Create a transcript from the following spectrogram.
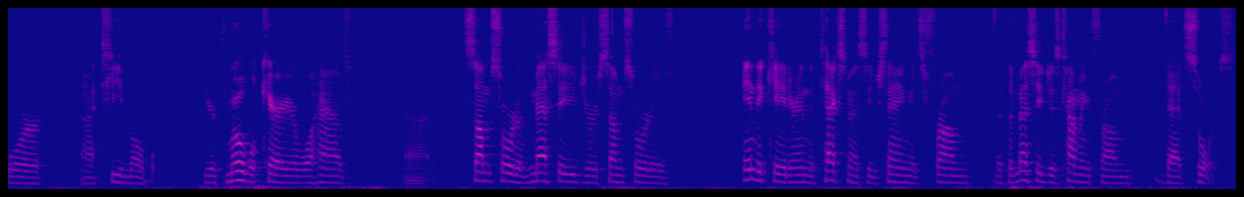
or uh, T-Mobile, your mobile carrier will have uh, some sort of message or some sort of indicator in the text message saying it's from that the message is coming from that source.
